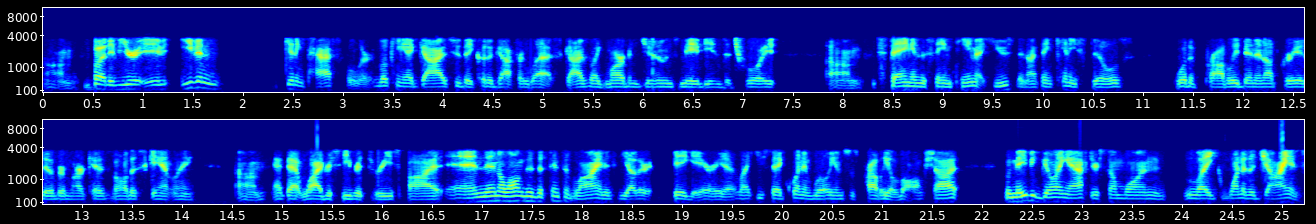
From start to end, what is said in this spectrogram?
Um, but if you're if, even getting past Fuller, looking at guys who they could have got for less, guys like Marvin Jones maybe in Detroit, um, staying in the same team at Houston, I think Kenny Stills would have probably been an upgrade over Marquez Valdes-Scantling um, at that wide receiver three spot. And then along the defensive line is the other big area. Like you said, Quinnen Williams was probably a long shot, but maybe going after someone like one of the Giants'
